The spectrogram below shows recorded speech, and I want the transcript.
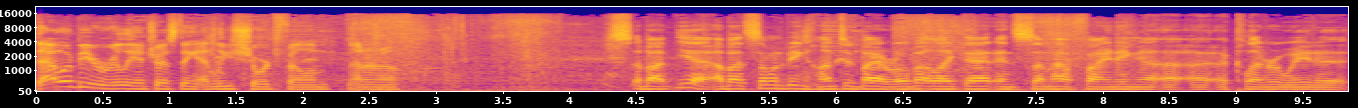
That would be a really interesting, at least short film. I don't know. about yeah about someone being hunted by a robot like that and somehow finding a, a, a clever way to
